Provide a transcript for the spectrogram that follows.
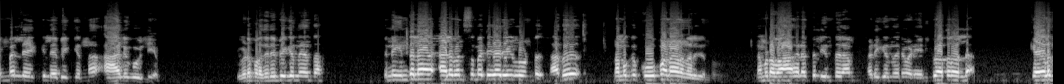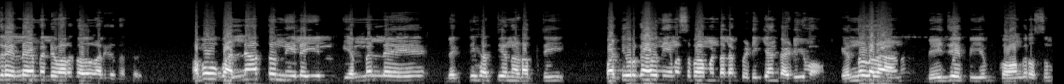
എം എൽ എക്ക് ലഭിക്കുന്ന ആനുകൂല്യം. ഇവിടെ പ്രചരിപ്പിക്കുന്നത് എന്താ? പിന്നെ ഇന്ധന അലവൻസ് മറ്റു കാര്യങ്ങളുണ്ട്. അത് നമുക്ക് കൂപ്പണാണ് നൽകുന്നത്. നമ്മുടെ വാഹനത്തിൽ ഇന്ധനം അടിക്കുന്നതിന് വേണ്ടി. എനിക്ക് മാത്രമല്ല കേരളത്തിലെ എല്ലാ എം എൽ എമാർക്കും അത് നൽകുന്നുണ്ട്. അപ്പോൾ വല്ലാത്ത നിലയിൽ എം എൽ എയെ വ്യക്തിഹത്യ നടത്തി പട്ടിയൂർക്കാവ് നിയമസഭാ മണ്ഡലം പിടിക്കാൻ കഴിയുമോ എന്നുള്ളതാണ് ബി ജെ പിയും കോൺഗ്രസും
